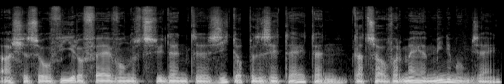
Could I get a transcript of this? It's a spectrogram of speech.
als je zo vier of vijfhonderd studenten ziet op een zittijd, en dat zou voor mij een minimum zijn,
